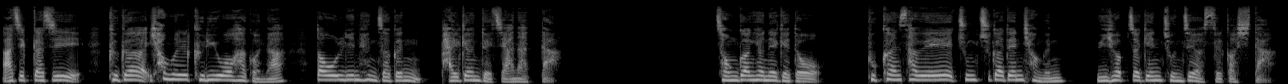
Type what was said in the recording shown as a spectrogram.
아직까지 그가 형을 그리워하거나 떠올린 흔적은 발견되지 않았다. 정광현에게도 북한 사회에 중추가 된 형은 위협적인 존재였을 것이다.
